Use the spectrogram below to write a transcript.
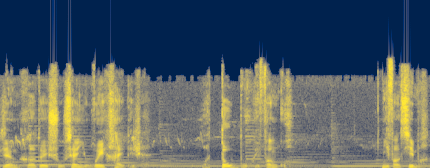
任何对蜀山有危害的人，我都不会放过。你放心吧。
